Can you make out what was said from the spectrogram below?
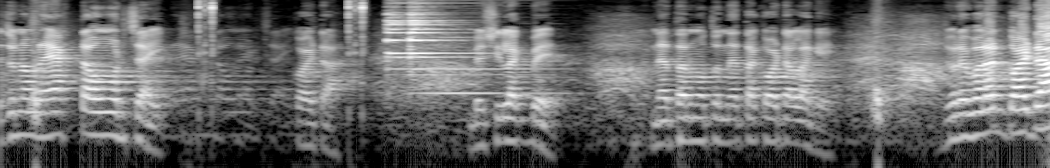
এজন্য আমরা একটা ওমর চাই। কয়টা? বেশি লাগবে? নেতার মতো নেতা কয়টা লাগে? জোরে বলেন, কয়টা?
